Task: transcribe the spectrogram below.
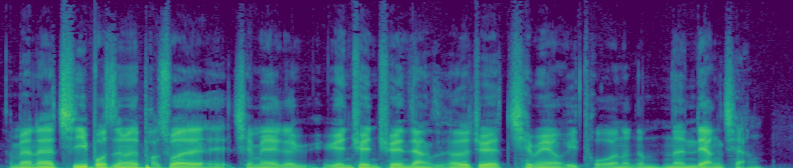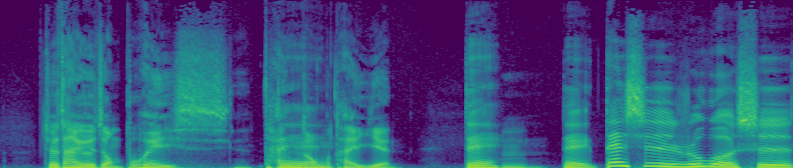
怎么样？那个奇异博士怎么跑出来，前面有一个圆圈圈这样子，我就觉得前面有一坨那个能量墙，就它有一种不会太浓太艳，对，嗯，对。但是如果是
